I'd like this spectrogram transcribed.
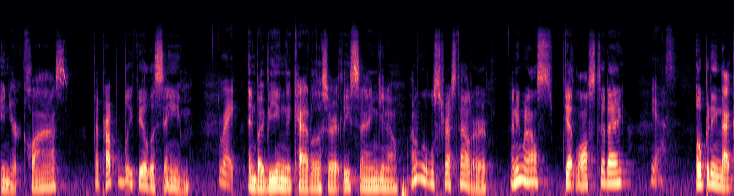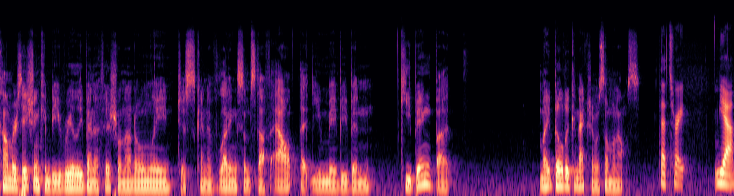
in your class that probably feel the same. Right. And by being a catalyst or at least saying, you know, I'm a little stressed out or anyone else get lost today? Yes. Opening that conversation can be really beneficial, not only just kind of letting some stuff out that you maybe been keeping, but might build a connection with someone else. That's right. Yeah.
